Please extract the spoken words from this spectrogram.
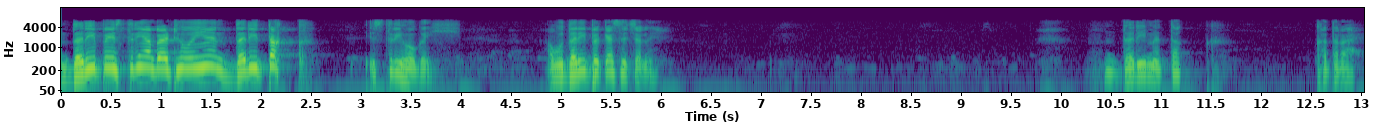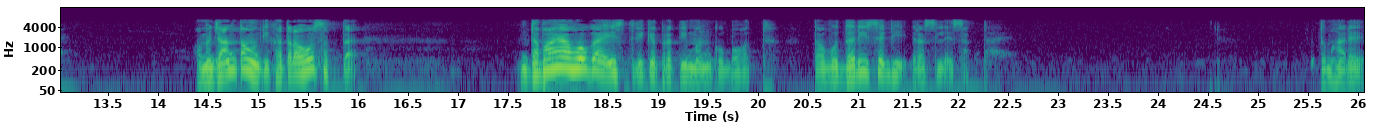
दरी पे स्त्रियाँ बैठी हुई हैं, दरी तक स्त्री हो गई। अब वो दरी पे कैसे चले? दरी में तक खतरा है। और मैं जानता हूँ कि खतरा हो सकता है। दबाया होगा स्त्री के प्रति मन को बहुत तो वो दरी से भी रस ले सकता है। तुम्हारे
